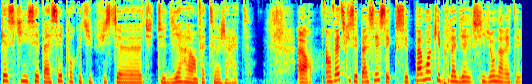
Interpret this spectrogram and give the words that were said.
Qu'est-ce qui s'est passé pour que tu puisses euh, tu te dire en fait euh, j'arrête? Alors, en fait, ce qui s'est passé, c'est que c'est pas moi qui ai pris la décision d'arrêter.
